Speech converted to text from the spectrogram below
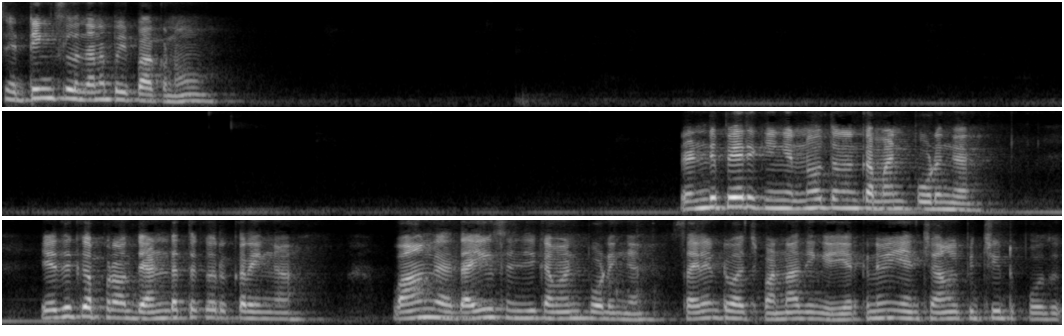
செட்டிங்ஸில் தானே போய் பார்க்கணும். ரெண்டு பேர் இருக்கீங்க இன்னொருத்தவங்க கமெண்ட் போடுங்க. எதுக்கு அப்புறம் தண்டத்துக்கு இருக்கிறீங்க? வாங்க தயவு செஞ்சு கமெண்ட் போடுங்க. சைலண்ட் வாட்ச் பண்ணாதீங்க. ஏற்கனவே என் சேனல் பிச்சுக்கிட்டு போகுது.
